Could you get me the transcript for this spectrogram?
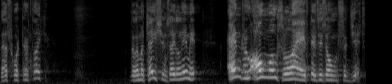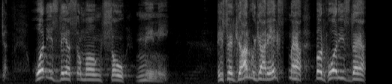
That's what they're thinking the limitations, they limit. Andrew almost laughed at his own suggestion. What is this among so many? He said, God, we got X amount, but what is that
